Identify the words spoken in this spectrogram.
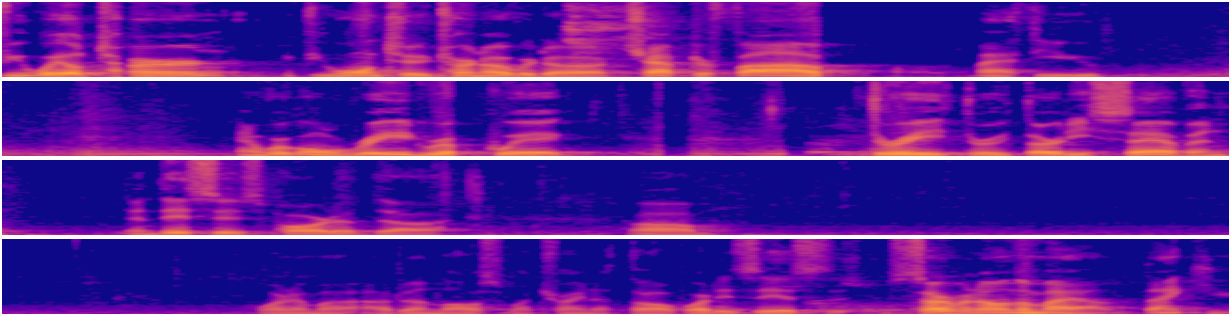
If you will turn, if you want to, turn over to chapter 5, Matthew. And we're going to read real quick 33 through 37. And this is part of the. Um, what am I? I done lost my train of thought. What is this? Sermon on the Mount. Thank you.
